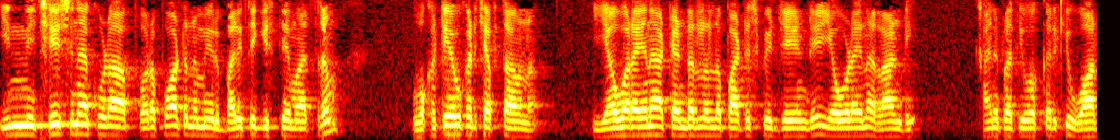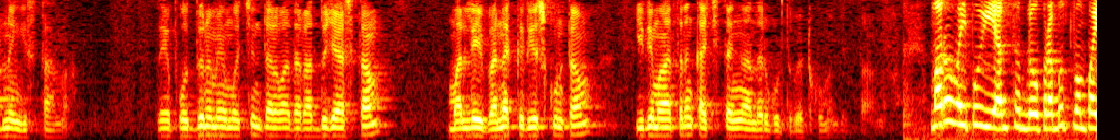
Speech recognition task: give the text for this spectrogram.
ఇన్ని చేసినా కూడా పొరపాటున మీరు బరి తెగిస్తే మాత్రం ఒకటే ఒకటి చెప్తా ఉన్నా. ఎవరైనా టెండర్లలో పార్టిసిపేట్ చేయండి ఎవడైనా రాండి. కానీ ప్రతి ఒక్కరికి వార్నింగ్ ఇస్తాను రేపు పొద్దున మేము వచ్చిన తర్వాత రద్దు చేస్తాం మళ్ళీ వెనక్కి తీసుకుంటాం. ఇది మాత్రం ఖచ్చితంగా అందరూ గుర్తుపెట్టుకోమని చెప్తాను. మరోవైపు ఈ అంశంలో ప్రభుత్వంపై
